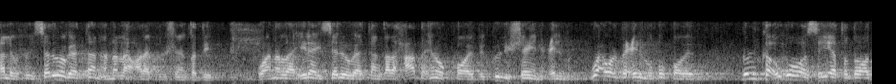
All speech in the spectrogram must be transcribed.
هلا وحي سلوا قاتان أن الله على كل شيء قدير وأن الله إلهي سلوا قاتان قد حاضر إنه قوي بكل شيء علم وعول بعلم قوي دولك أقوى سيئة الضوات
